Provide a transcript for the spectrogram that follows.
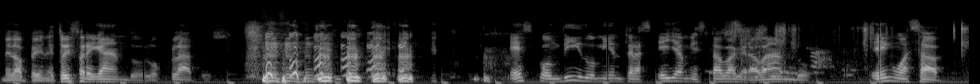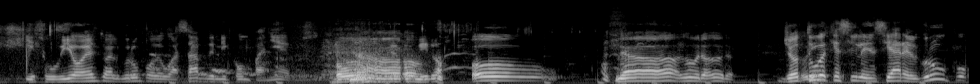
me da pena, estoy fregando los platos escondido mientras ella me estaba grabando en WhatsApp y subió esto al grupo de WhatsApp de mis compañeros. Miró, Oh, No, duro, duro. Yo tuve que silenciar el grupo.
